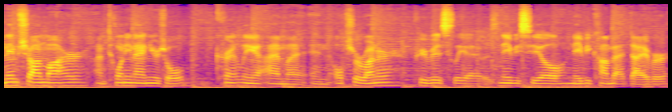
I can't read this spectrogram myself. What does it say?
name's Sean Maher. I'm 29 years old. Currently, I'm a, an ultra runner. Previously, I was Navy SEAL, Navy combat diver.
